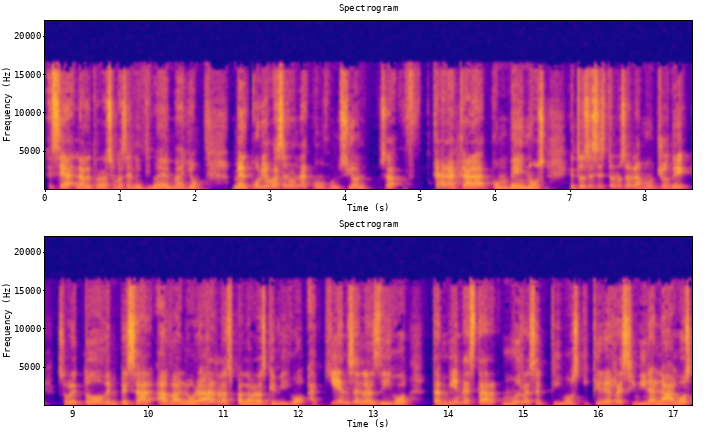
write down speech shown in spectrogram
sea la retrogradación va a ser el 29 de mayo, Mercurio va a ser una conjunción, o sea, cara a cara con Venus. Entonces, esto nos habla mucho de, sobre todo, de empezar a valorar las palabras que digo, a quién se las digo, también a estar muy receptivos y querer recibir halagos.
